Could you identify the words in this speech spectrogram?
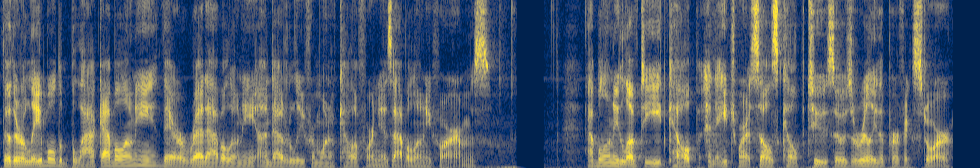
Though they're labeled black abalone, they are red abalone, undoubtedly from one of California's abalone farms. Abalone love to eat kelp, and H Mart sells kelp too, so it was really the perfect store.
